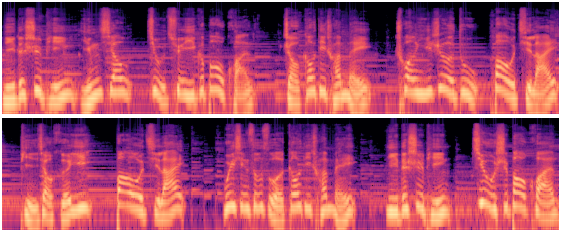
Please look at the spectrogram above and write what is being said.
你的视频营销就缺一个爆款，找高低传媒。创意热度爆起来，品效合一爆起来。微信搜索高低传媒，你的视频就是爆款。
